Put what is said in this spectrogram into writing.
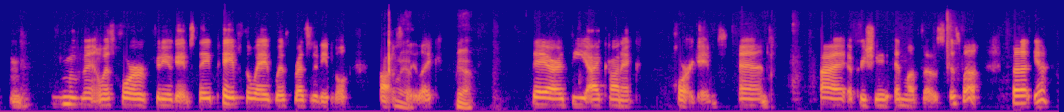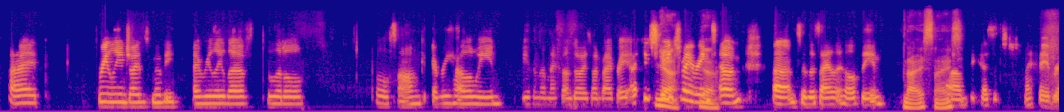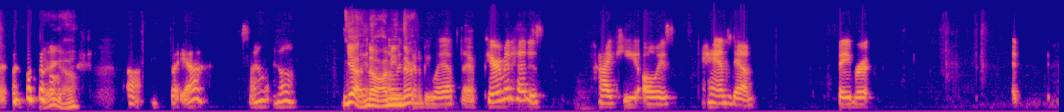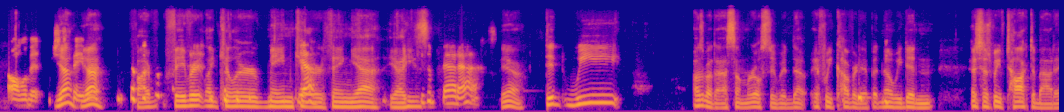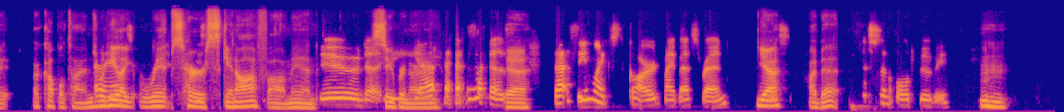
movement with horror video games. They paved the way with Resident Evil, honestly. Like Oh, Yeah. They are the iconic horror games. And I appreciate and love those as well. But yeah, I really enjoyed this movie. I really love the little little song every Halloween, even though my phone's always on vibrate. I Yeah, change my yeah. ringtone um, to the Silent Hill theme nice, nice. um, because it's just my favorite. there you go. Uh, but yeah, Silent Hill. Yeah, no, I mean they're gonna be way up there. Pyramid Head is high key, always hands down favorite. It, all of it. yeah, favorite. yeah. Five favorite like killer main Yeah. killer thing. Yeah, yeah. He's He's a badass. yeah. Did we? I was about to ask something real stupid that if we covered it, but no, we didn't. It's just we've talked about it a couple times Oh, when he like rips her skin off. Oh man, Dude. Super gnarly. Yes. yeah, That scene like scarred my best friend. yeah. It's, I bet. it's an old movie. hmm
